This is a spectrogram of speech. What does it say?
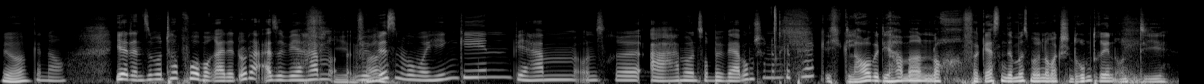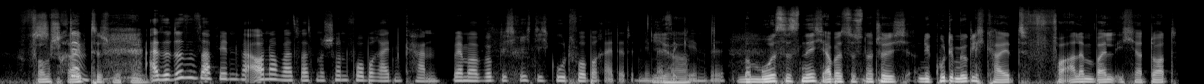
Ja. Genau. Ja, dann sind wir top vorbereitet, oder? Also wir haben, wir Fall. wissen, wo wir hingehen. Wir haben unsere, ah, haben wir unsere Bewerbung schon im Gepäck? Ich glaube, die haben wir noch vergessen, da müssen wir nochmal schön rumdrehen und die vom Stimmt. Schreibtisch mitnehmen. Also das ist auf jeden Fall auch noch was, was man schon vorbereiten kann, wenn man wirklich richtig gut vorbereitet in die Messe Ja. gehen will. Man muss es nicht, aber es ist natürlich eine gute Möglichkeit, vor allem, weil ich ja dort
